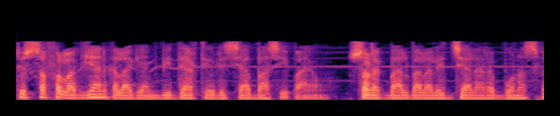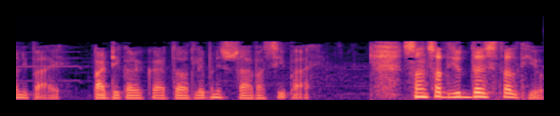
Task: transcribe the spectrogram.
त्यो सफल अभियानका लागि हामी विद्यार्थीहरूले स्याबासी पायौँ। सडक बालबालाले ज्याला र बोनस पनि पाए। पार्टी कार्यकर्ताहरूले पनि स्याबासी पाए। संसद युद्धस्थल थियो।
